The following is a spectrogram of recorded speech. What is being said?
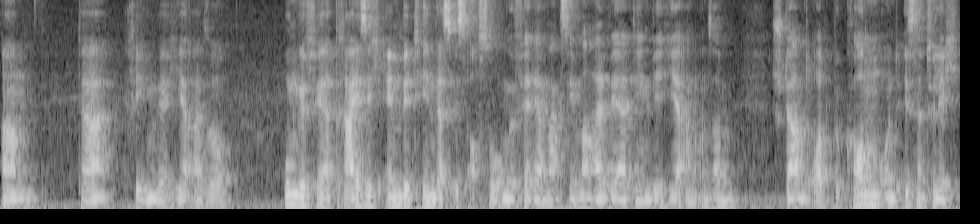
Ähm, da kriegen wir hier also ungefähr 30 Mbit hin. Das ist auch so ungefähr der Maximalwert, den wir hier an unserem Standort bekommen und ist natürlich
